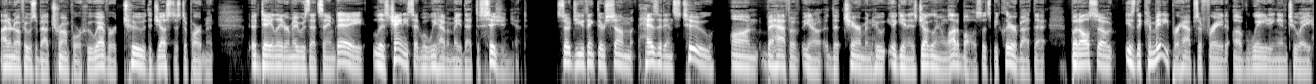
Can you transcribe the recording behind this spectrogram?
I don't know if it was about Trump or whoever to the Justice Department. A day later, maybe it was that same day, Liz Cheney said, Well, we haven't made that decision yet. So do you think there's some hesitance too on behalf of you know the chairman who again is juggling a lot of balls let's be clear about that but also is the committee perhaps afraid of wading into a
